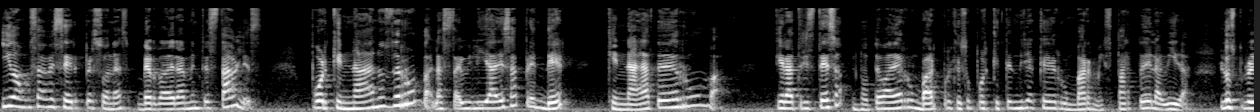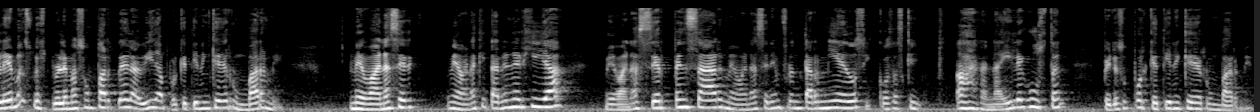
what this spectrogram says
y vamos a ser personas verdaderamente estables, porque nada nos derrumba. La estabilidad es aprender que nada te derrumba, que la tristeza no te va a derrumbar, porque eso por qué tendría que derrumbarme, es parte de la vida. Los problemas, los problemas son parte de la vida, porque tienen que derrumbarme. Me van a hacer, me van a quitar energía, me van a hacer pensar, me van a hacer enfrentar miedos y cosas que ah, a nadie le gustan, pero eso por qué tiene que derrumbarme.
